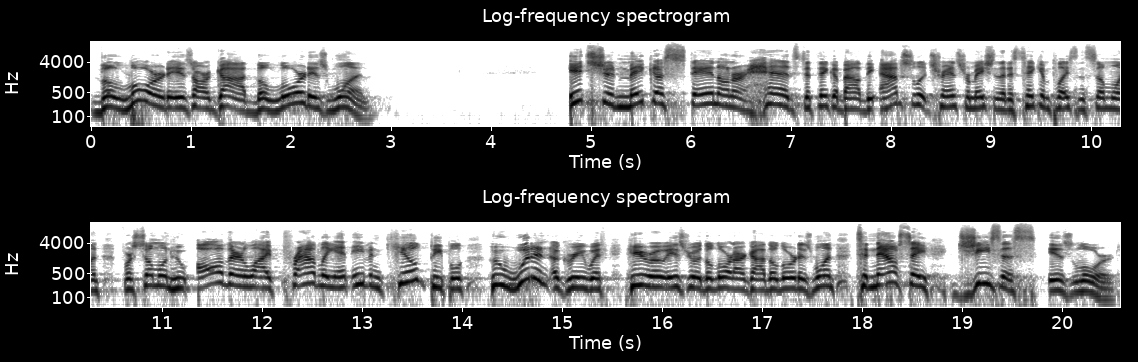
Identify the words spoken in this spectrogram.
the Lord is our God, the Lord is one. It should make us stand on our heads to think about the absolute transformation that has taken place in someone for someone who all their life proudly and even killed people who wouldn't agree with, Hear, O Israel, the Lord our God, the Lord is one, to now say, Jesus is Lord.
